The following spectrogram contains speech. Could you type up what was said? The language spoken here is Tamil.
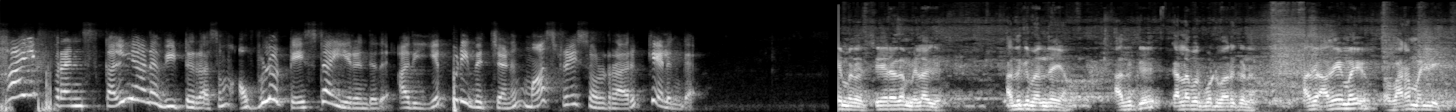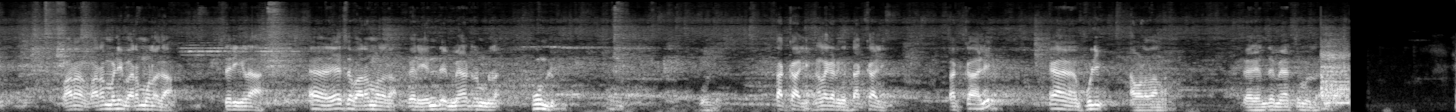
ஹாய் ஃப்ரெண்ட்ஸ் கல்யாண வீட்டு ரசம் அவ்வளோ டேஸ்டாக இருந்தது. அது எப்படி வச்சேன்னு மாஸ்டரே சொல்கிறாரு கேளுங்க. சீரகம் மிளகு அதுக்கு வெந்தயம் அதுக்கு கடலப்பருப்பு போட்டு வறுக்கணும். அது அதே மாதிரி வரமல்லி வர வரமல்லி வரமிளகா சரிங்களா? லேச வரமிளகா வேறு எந்த மேட்டரும் இல்லை. பூண்டு. பூண்டு. தக்காளி நல்லா கிடைக்கும். தக்காளி. தக்காளி புளி அவ்வளோதாங்க வேறு எந்த மேட்டரும் இல்லை.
